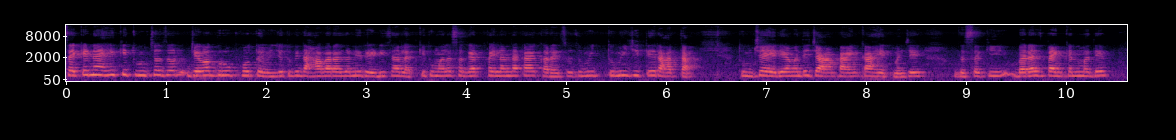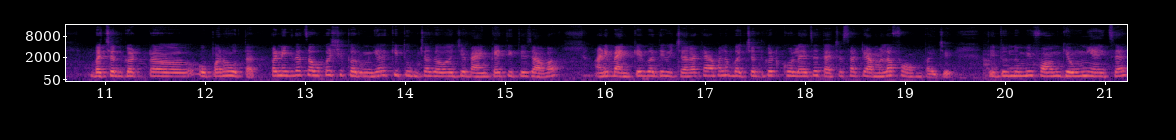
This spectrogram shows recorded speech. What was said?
सेकंड आहे की तुमचा जर जेव्हा ग्रुप होतो आहे म्हणजे तुम्ही दहा बारा जणी रेडी झालात की तुम्हाला सगळ्यात पहिल्यांदा काय करायचं? तुम्ही तुम्ही जिथे राहता तुमच्या एरियामध्ये ज्या बँक आहेत म्हणजे जसं की बऱ्याच बँकांमध्ये बचत गट ओपन होतात. पण एकदा चौकशी करून घ्या की तुमच्याजवळ जे बँक आहे तिथे जावा आणि बँकेमध्ये विचारा की आम्हाला बचत गट खोलायचं आहे त्याच्यासाठी आम्हाला फॉर्म पाहिजे. तिथून तुम्ही फॉर्म घेऊन यायचा आहे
